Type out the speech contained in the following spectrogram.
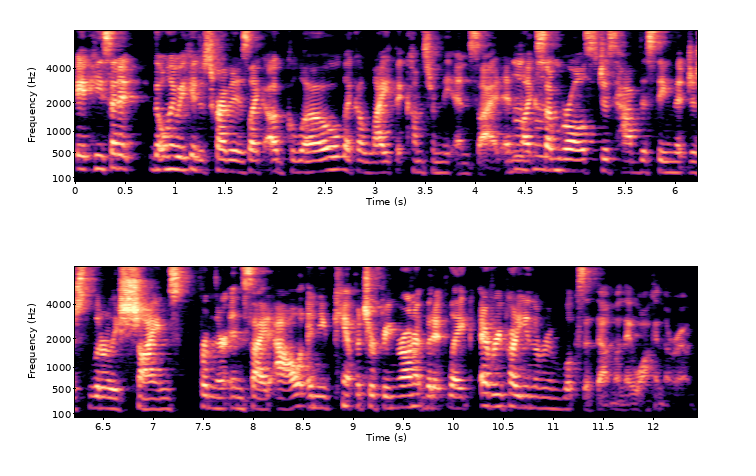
It, he said it, the only way he could describe it is like a glow, like a light that comes from the inside. And like Mhm. some girls just have this thing that just literally shines from their inside out, and you can't put your finger on it, but it like everybody in the room looks at them when they walk in the room.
